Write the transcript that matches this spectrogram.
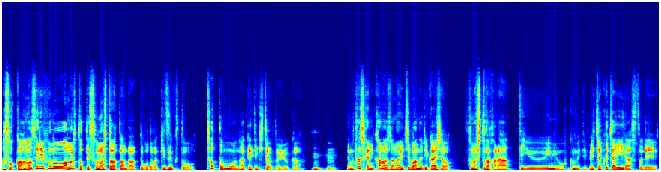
あ、そっか、あのセリフのあの人ってその人だったんだってことが気づくと、ちょっともう泣けてきちゃうというか、うんうん。でも確かに彼女の一番の理解者はその人だからっていう意味も含めてめちゃくちゃいいラストで、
